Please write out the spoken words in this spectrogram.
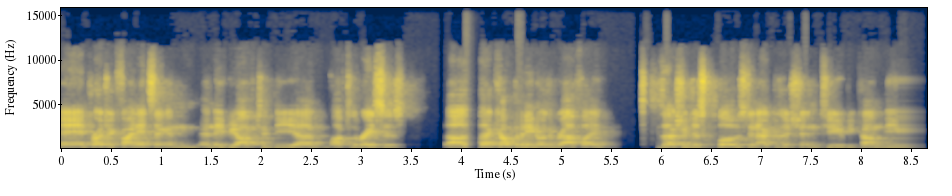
and project financing, and, and they'd be off to the uh, off to the races. Uh, that company, Northern Graphite, has actually just closed an acquisition to become the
